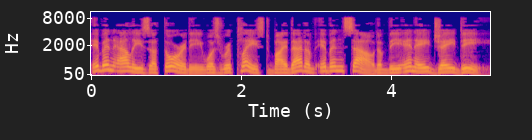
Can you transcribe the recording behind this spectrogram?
Ibn Ali's authority was replaced by that of Ibn Saud of the Najd.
